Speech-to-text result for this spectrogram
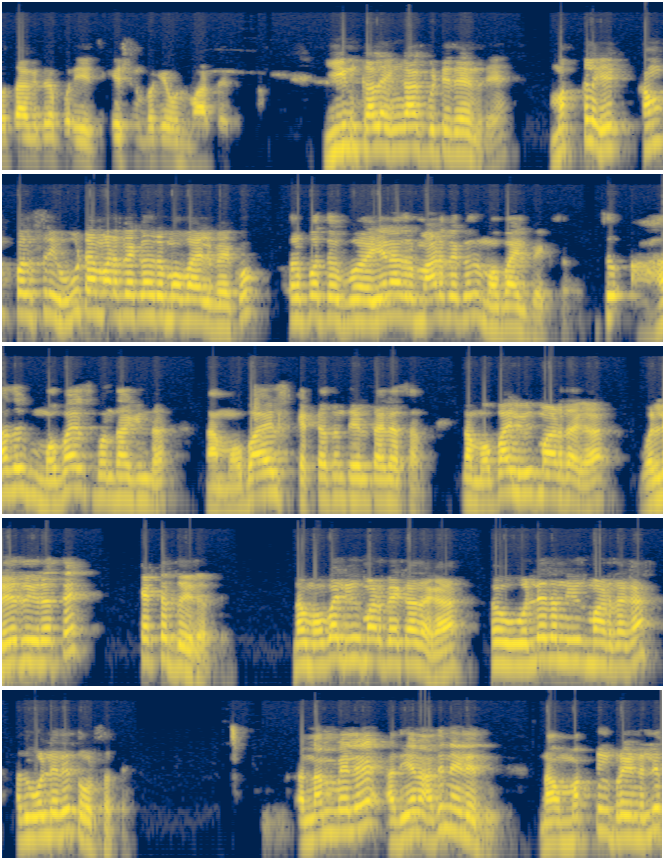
ಗೊತ್ತಾಗಿದ್ರೆ ಬರೀ ಎಜುಕೇಶನ್ ಬಗ್ಗೆ ಒಂದು ಮಾಡ್ತಾ ಇದ್ರು ಈಗಿನ ಕಾಲ ಹೆಂಗಾಗ್ಬಿಟ್ಟಿದೆ ಅಂದ್ರೆ ಮಕ್ಕಳಿಗೆ ಕಂಪಲ್ಸರಿ ಊಟ ಮಾಡ್ಬೇಕಂದ್ರೆ ಮೊಬೈಲ್ ಬೇಕು, ಸ್ವಲ್ಪ ಹೊತ್ತು ಏನಾದ್ರು ಮಾಡ್ಬೇಕಂದ್ರೆ ಮೊಬೈಲ್ ಬೇಕು ಸರ್ ಸೊ ಅದು ಮೊಬೈಲ್ಸ್ ಬಂದಾಗಿಂದ ನಾ ಮೊಬೈಲ್ಸ್ ಕೆಟ್ಟದಂತ ಹೇಳ್ತಾ ಇಲ್ಲ ಸರ್ ನಾವು ಮೊಬೈಲ್ ಯೂಸ್ ಮಾಡಿದಾಗ ಒಳ್ಳೇದು ಇರುತ್ತೆ, ಕೆಟ್ಟದ್ದು ಇರುತ್ತೆ. ನಾವು ಮೊಬೈಲ್ ಯೂಸ್ ಮಾಡ್ಬೇಕಾದಾಗ ಒಳ್ಳೇದನ್ನ ಯೂಸ್ ಮಾಡಿದಾಗ ಅದು ಒಳ್ಳೇದೇ ತೋರ್ಸತ್ತೆ. ನಮ್ಮ ಮೇಲೆ ಅದೇನು ಅದನ್ನ ಹೇಳಿದ್ದು. ನಾವು ಮಕ್ಕಳ ಬ್ರೈನ್ ಅಲ್ಲಿ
